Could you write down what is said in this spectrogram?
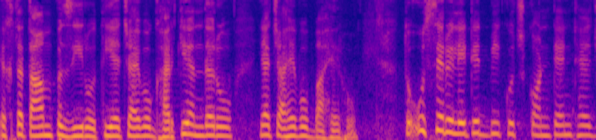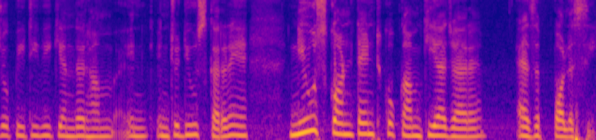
अख्ताम पजीर होती है, चाहे वो घर के अंदर हो या चाहे वो बाहर हो। तो उससे रिलेटेड भी कुछ कंटेंट है जो पीटीवी के अंदर हम इंट्रोड्यूस कर रहे हैं। न्यूज़ कंटेंट को कम किया जा रहा है एज अ पॉलिसी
